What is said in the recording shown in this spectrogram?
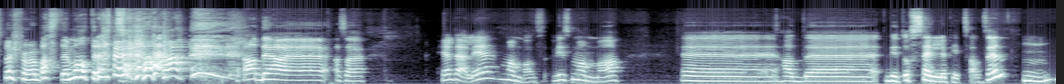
Spørsmålet om beste matrett. ja, det har jeg Altså, helt ærlig, mamma, hvis mamma eh, hadde begynt å selge pizzaen sin, Mm.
